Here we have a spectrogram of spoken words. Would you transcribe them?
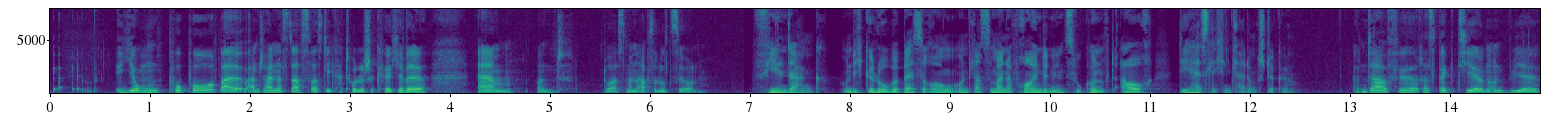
äh, jungen Popo, weil anscheinend ist das, was die katholische Kirche will. Ähm, und du hast meine Absolution. Vielen Dank und ich gelobe Besserung und lasse meiner Freundin in Zukunft auch die hässlichen Kleidungsstücke. Und dafür respektieren und wir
